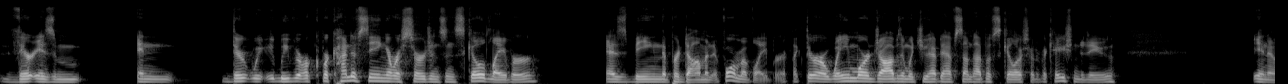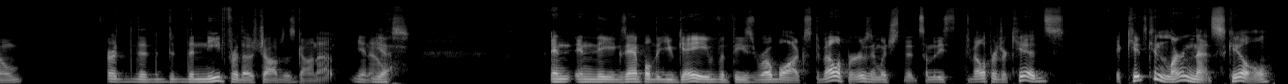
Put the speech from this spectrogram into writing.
there is and there we, we were, we're kind of seeing a resurgence in skilled labor as being the predominant form of labor like there are way more jobs in which you have to have some type of skill or certification to do you know or the the, the need for those jobs has gone up you know Yes. And in the example that you gave with these roblox developers in which that some of these developers are kids uh, kids can learn that skill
